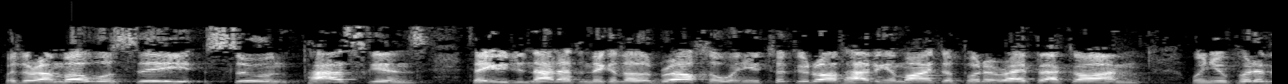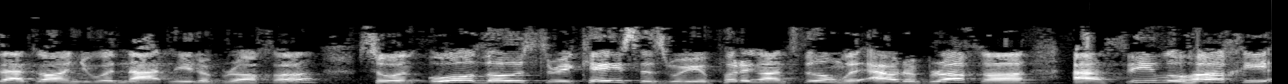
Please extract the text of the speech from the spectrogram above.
Where the Ramah will see soon paskins that you do not have to make another bracha when you took it off, having in mind to put it right back on. When you put it back on, you would not need a bracha. So in all those three cases where you're putting on tefillin without a bracha, afilu hachi.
